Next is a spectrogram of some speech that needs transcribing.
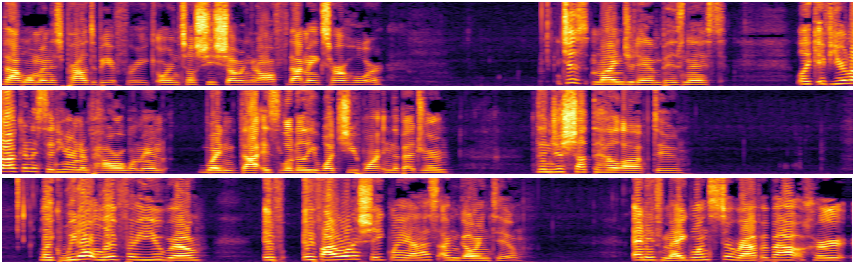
that woman is proud to be a freak or until she's showing it off. That makes her a whore. Just mind your damn business. Like, if you're not going to sit here and empower women when that is literally what you want in the bedroom, then just shut the hell up, dude. Like, we don't live for you, bro. If if I want to shake my ass, I'm going to. And if Meg wants to rap about her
